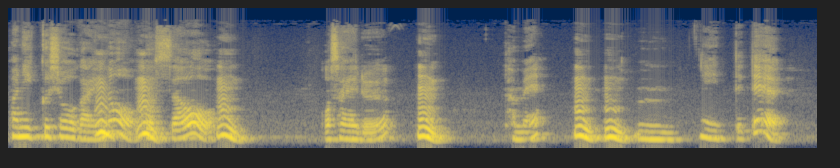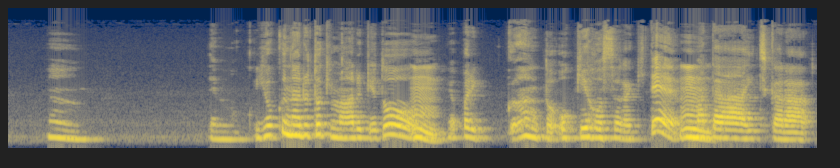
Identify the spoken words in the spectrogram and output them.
パニック障害の発作を抑えるため、うんうん。うん、に行ってて、うん。でも、良くなる時もあるけど、うん、やっぱりぐーんと大きい発作が来て、うん、また一から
